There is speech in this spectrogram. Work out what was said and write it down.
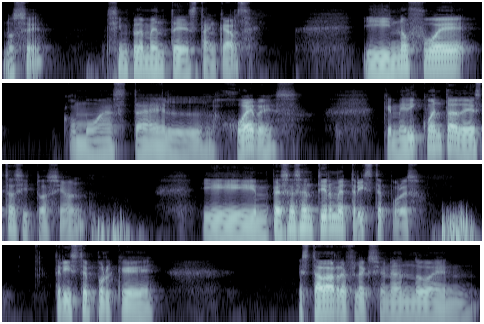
no sé, simplemente estancarse. Y no fue como hasta el jueves que me di cuenta de esta situación y empecé a sentirme triste por eso. Triste porque estaba reflexionando en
